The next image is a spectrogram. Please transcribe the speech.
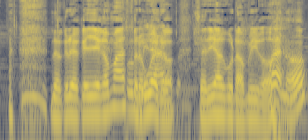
no creo que llegue más, Pues pero bueno, sería algún amigo. Bueno,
